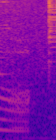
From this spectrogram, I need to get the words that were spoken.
Oh.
